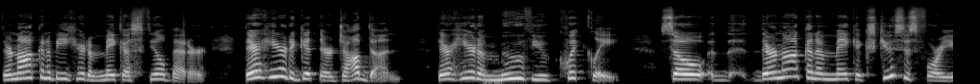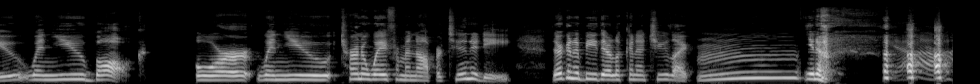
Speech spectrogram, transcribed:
They're not going to be here to make us feel better. They're here to get their job done. They're here to move you quickly. So th- they're not going to make excuses for you when you balk or when you turn away from an opportunity. They're going to be there looking at you like, mm, you know. Yeah. Well,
